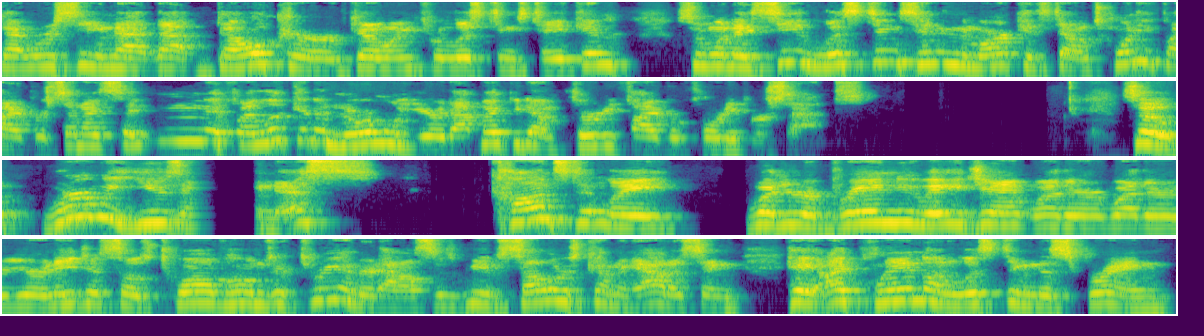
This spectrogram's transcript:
that we're seeing that that bell curve going for listings taken. So when I see listings hitting the markets down 25%, I say, mm, if I look at a normal year, that might be down 35 or 40%. So where are we using this? Constantly whether you're a brand new agent, whether whether you're an agent sells 12 homes or 300 houses, we have sellers coming at us saying, "Hey, I planned on listing this spring.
